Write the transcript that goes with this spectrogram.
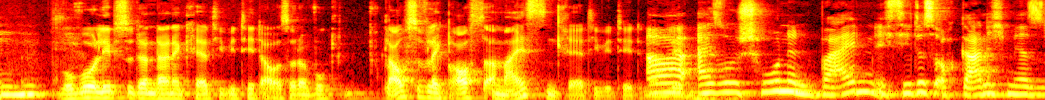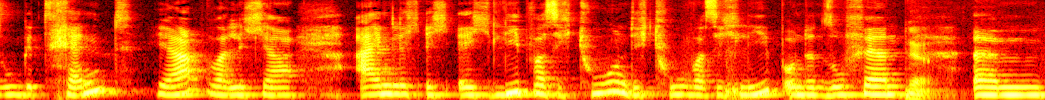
mhm. wo, wo lebst du dann deine Kreativität aus? Oder wo glaubst du, vielleicht brauchst du am meisten Kreativität in deinem Leben? Also schon in beiden. Ich sehe das auch gar nicht mehr so getrennt. Ja, weil ich ja eigentlich, ich, ich liebe, was ich tue und ich tue, was ich liebe. Und insofern ja. ähm,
